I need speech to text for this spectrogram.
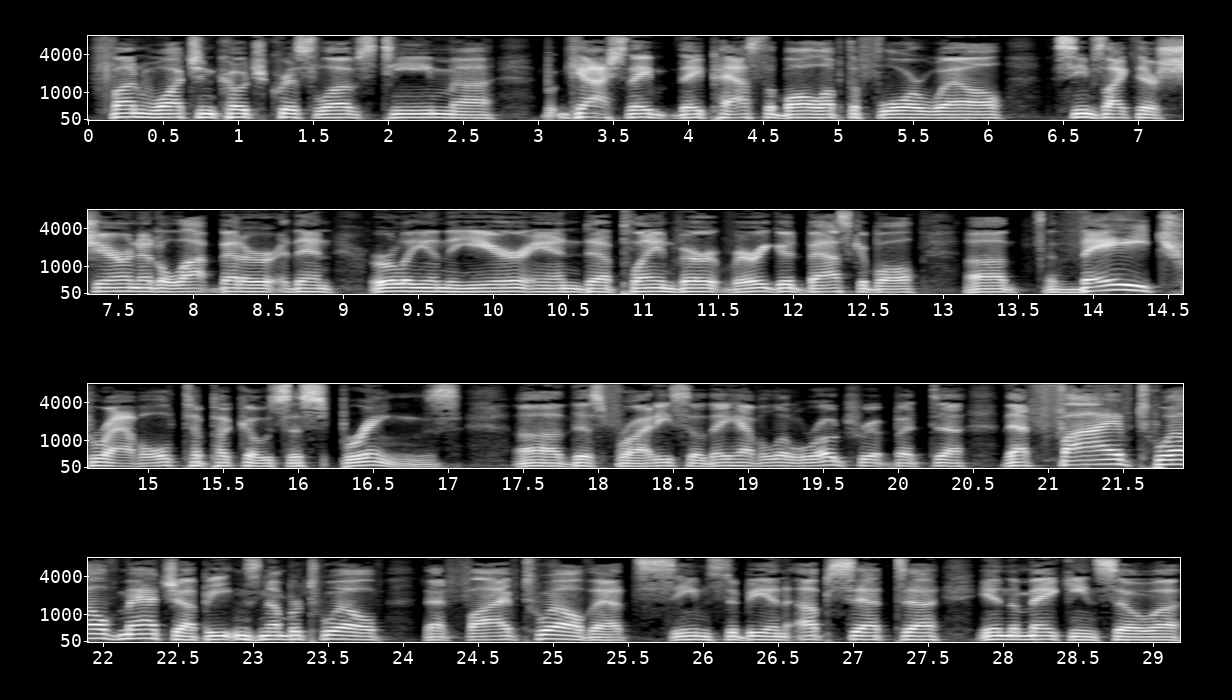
fun watching Coach Chris Love's team. Uh, gosh, they they pass the ball up the floor well. Seems like they're sharing it a lot better than early in the year and uh, playing very, very good basketball. Uh, they travel to Pagosa Springs uh, this Friday, so they have a little road trip. But uh, that 5 12 matchup, Eaton's number 12, that 5 12, that seems to be an upset uh, in the making. So uh,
